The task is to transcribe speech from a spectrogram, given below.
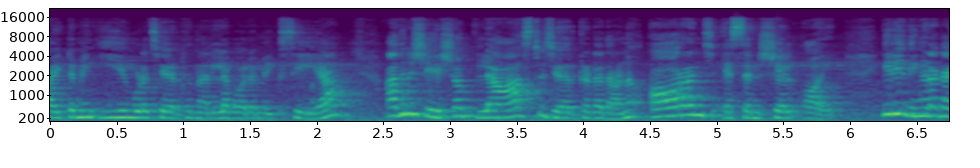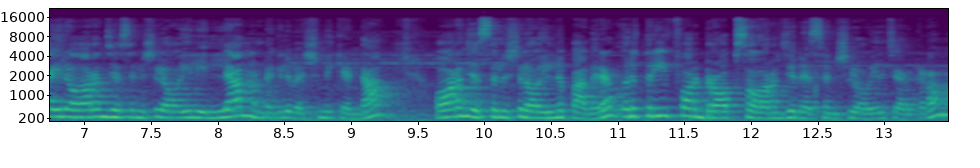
വൈറ്റമിൻ ഇയും കൂടെ ചേർത്ത് നല്ലപോലെ മിക്സ് ചെയ്യുക അതിനുശേഷം ലാസ്റ്റ് ചേർക്കേണ്ടതാണ് ഓറഞ്ച് എസെൻഷ്യൽ ഓയിൽ ഇനി നിങ്ങളുടെ കയ്യിൽ ഓറഞ്ച് എസെൻഷ്യൽ ഓയിൽ ഇല്ല എന്നുണ്ടെങ്കിൽ വിഷമിക്കേണ്ട ഓറഞ്ച് എസെൻഷ്യൽ ഓയിലിന് പകരം ഒരു ത്രീ ഫോർ ഡ്രോപ്സ് ഓറഞ്ചിന് എസെൻഷ്യൽ ഓയിൽ ചേർക്കണം.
